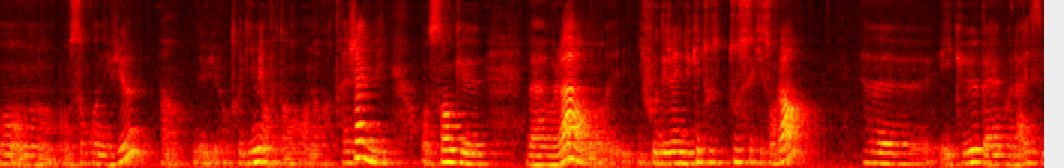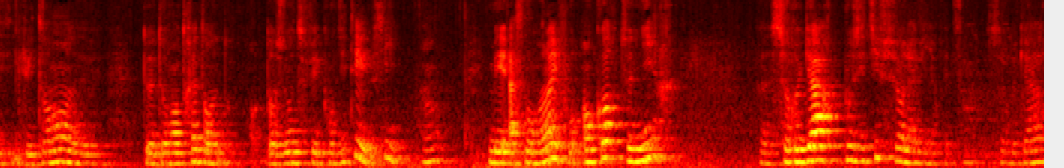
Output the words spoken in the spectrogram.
on, sent qu'on est vieux, entre guillemets, en fait, on, est encore très jeune, mais on sent que, ben voilà, il faut déjà éduquer tous, ceux qui sont là, euh, et que, ben voilà, il est temps euh, de, rentrer dans, une autre fécondité aussi. Hein. Mais à ce moment-là, il faut encore tenir euh, ce regard positif sur la vie, en fait, hein. ce regard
